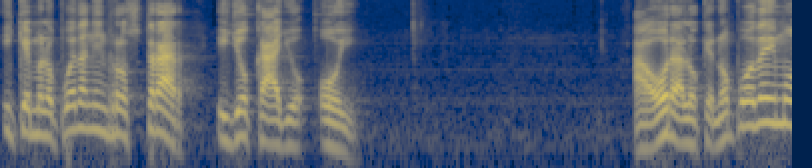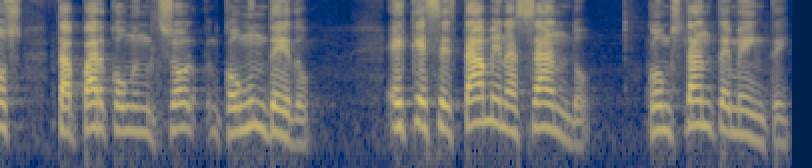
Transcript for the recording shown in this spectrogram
y que me lo puedan enrostrar y yo callo hoy. Ahora, lo que no podemos tapar con un, con un dedo es que se está amenazando constantemente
